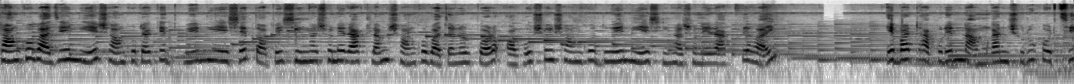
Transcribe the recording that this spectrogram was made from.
শঙ্খ বাজিয়ে নিয়ে শঙ্খটাকে ধুয়ে নিয়ে এসে তবে সিংহাসনে রাখলাম। শঙ্খ বাজানোর পর অবশ্যই শঙ্খ ধুয়ে নিয়ে সিংহাসনে রাখতে হয়। এবার ঠাকুরের নাম গান শুরু করছি।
